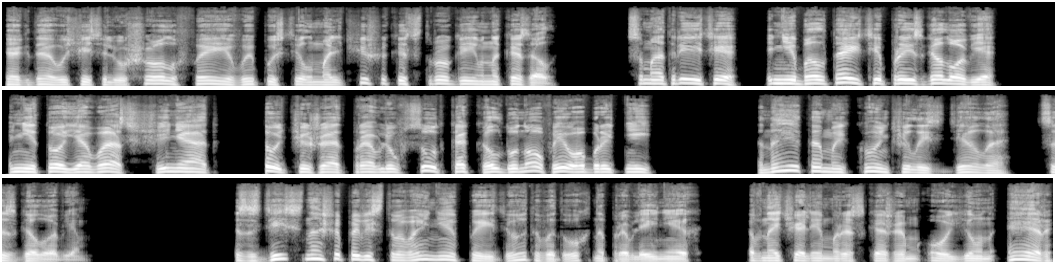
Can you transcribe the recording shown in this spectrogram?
Когда учитель ушел, Фэй выпустил мальчишек и строго им наказал. «Смотрите, не болтайте про изголовье. Не то я вас, щенят, тотчас же отправлю в суд, как колдунов и оборотней». На этом и кончилось дело с изголовьем. Здесь наше повествование пойдет в двух направлениях. Вначале мы расскажем о Юн-Эр,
